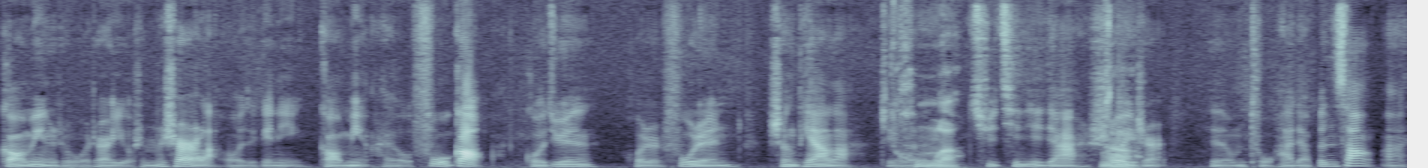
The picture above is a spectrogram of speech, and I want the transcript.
告命是我这儿有什么事儿了，我就给你告命。还有复告，国君或者夫人升天了，这个轰了，去亲戚家说一声。现在我们土话叫奔丧啊，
